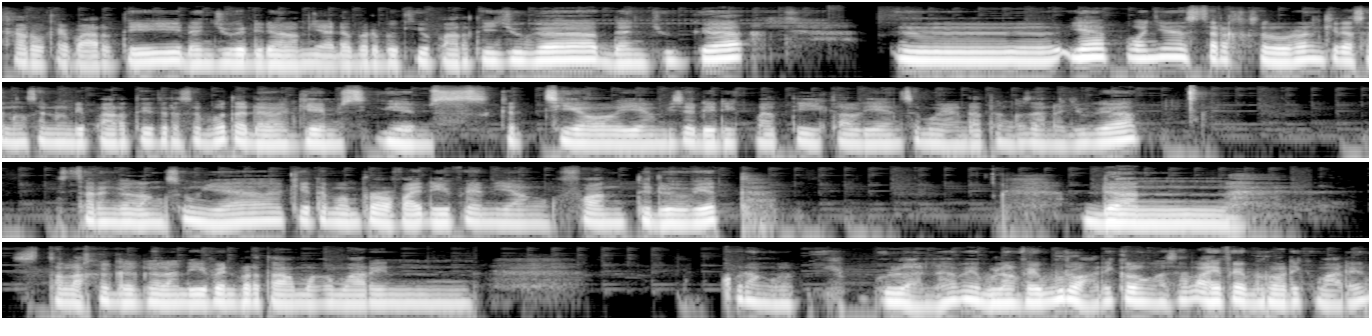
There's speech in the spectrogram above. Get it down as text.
karaoke party dan juga di dalamnya ada barbecue party juga dan juga uh, ya pokoknya secara keseluruhan kita senang-senang di party tersebut. Ada games-games kecil yang bisa dinikmati kalian semua yang datang ke sana juga secara nggak langsung ya kita memprovide event yang fun to do it dan setelah kegagalan di event pertama kemarin kurang lebih bulan apa ya? Bulan Februari kalau nggak salah. Februari kemarin.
